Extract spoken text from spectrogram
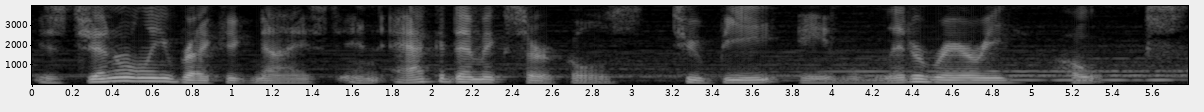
is generally recognized in academic circles to be a literary hoax.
